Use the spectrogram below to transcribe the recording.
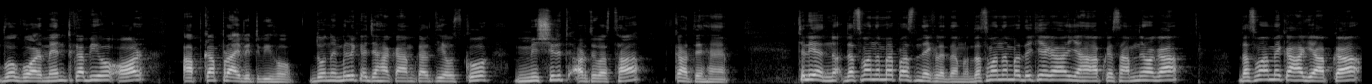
वो गवर्नमेंट का भी हो और आपका प्राइवेट भी हो। दोनों मिलकर जहाँ काम करती है, उसको मिश्रित अर्थव्यवस्था कहते हैं। चलिए दसवां नंबर प्रश्न देख लेते हैं हम लोग। दसवां नंबर देखिएगा, यहाँ आपके सामने होगा। दसवां में कहा गया आपका,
